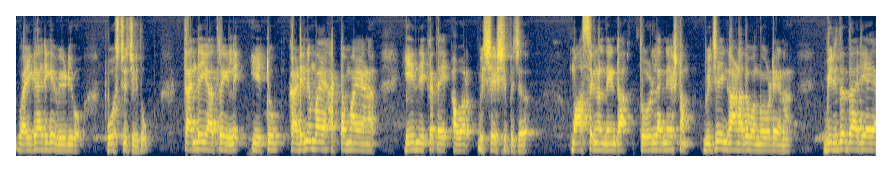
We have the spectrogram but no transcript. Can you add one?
വൈകാരിക വീഡിയോ പോസ്റ്റ് ചെയ്തു. തന്റെ യാത്രയിലെ ഏറ്റവും കഠിനമായ ഘട്ടമായാണ് ഈ നീക്കത്തെ അവർ വിശേഷിപ്പിച്ചത്. മാസങ്ങൾ നീണ്ട തൊഴിലന്വേഷണം വിജയം കാണാതെ വന്നതോടെയാണ് ബിരുദധാരിയായ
